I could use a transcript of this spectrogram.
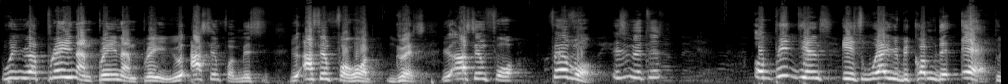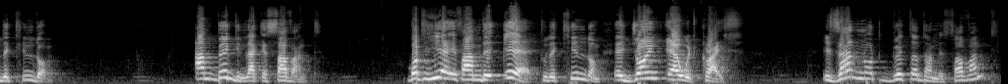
When you are praying and praying and praying, you're asking for mercy. You're asking for what? Grace. You're asking for favor. Isn't it? Obedience is where you become the heir to the kingdom. I'm begging like a servant. But here, if I'm the heir to the kingdom, a joint heir with Christ, is that not greater than a servant?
